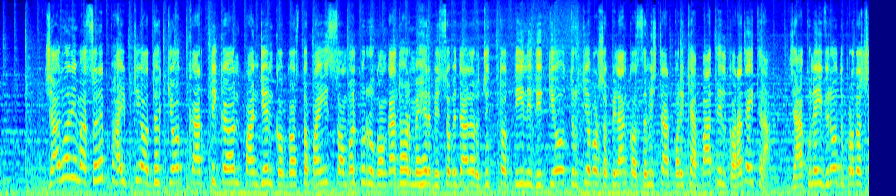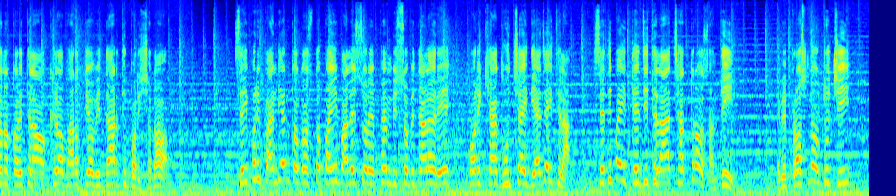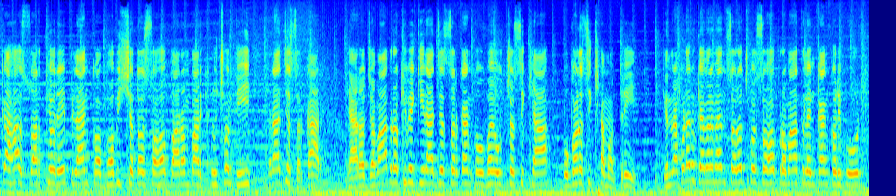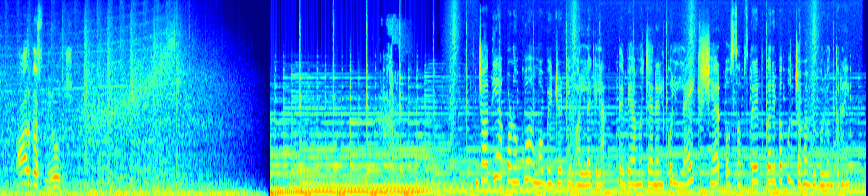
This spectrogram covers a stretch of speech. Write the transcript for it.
ଜାନୁଆରୀ ମାସରେ ଫାଇଭ୍ ଟି ଅଧ୍ୟକ୍ଷ କାର୍ତ୍ତିକାୟନ ପାଣ୍ଡିଆନଙ୍କ ଗସ୍ତ ପାଇଁ ସମ୍ବଲପୁରରୁ ଗଙ୍ଗାଧର ମେହେର ବିଶ୍ୱବିଦ୍ୟାଳୟର ଯୁକ୍ତ ତିନି ଦ୍ୱିତୀୟ ଓ ତୃତୀୟ ବର୍ଷ ପିଲାଙ୍କ ସେମିଷ୍ଟାର ପରୀକ୍ଷା ବାତିଲ କରାଯାଇଥିଲା ଯାହାକୁ ନେଇ ବିରୋଧ ପ୍ରଦର୍ଶନ କରିଥିଲା ଅଖିଳ ଭାରତୀୟ ବିଦ୍ୟାର୍ଥୀ ପରିଷଦ ସେହିପରି ପାଣ୍ଡିଆନଙ୍କ ଗସ୍ତ ପାଇଁ ବାଲେଶ୍ୱର ଏଫ୍ଏମ୍ ବିଶ୍ୱବିଦ୍ୟାଳୟରେ ପରୀକ୍ଷା ଘୁଞ୍ଚାଇ ଦିଆଯାଇଥିଲା ସେଥିପାଇଁ ତେଜିଥିଲା ଛାତ୍ର ଅଶାନ୍ତି ଏବେ ପ୍ରଶ୍ନ ଉଠୁଛି कहा स्वार्थ पा भविष्य सह बारंबार खेलुंच राज्य सरकार यार जवाब रखे कि राज्य सरकार को उभय उच्चशिक्षा और गणशिक्षा मंत्री केन्द्रापड़ कैमेरामैन सरोजों सह Prabhat Lenka report Argus news जदि आपण आम भिड्टे भल लगा तेब चेल को लाइक सेयार और सब्सक्राइब करने को जमा भी बुलां नहीं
